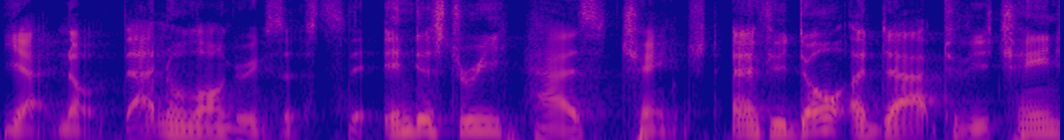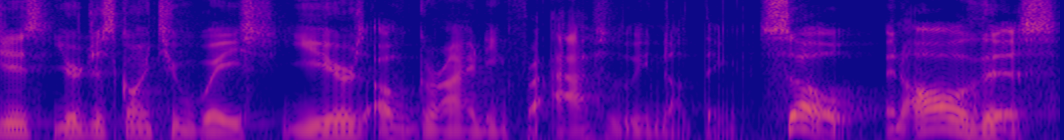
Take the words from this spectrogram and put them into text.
yeah, no, that no longer exists. The industry has changed. And if you don't adapt to these changes, you're just going to waste years of grinding for absolutely nothing. So, in all of this,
